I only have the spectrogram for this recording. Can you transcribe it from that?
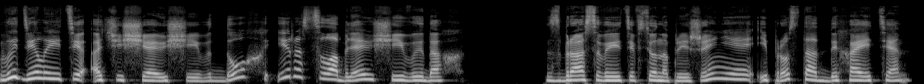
вы делаете очищающий вдох и расслабляющий выдох. Сбрасываете все напряжение и просто отдыхаете.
